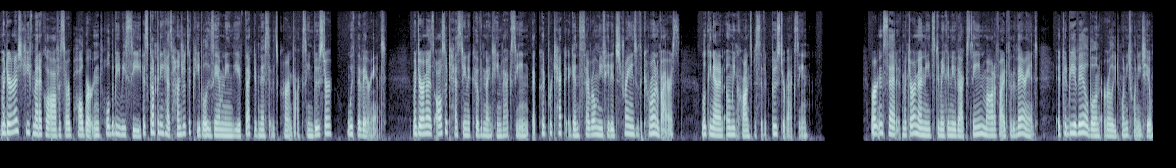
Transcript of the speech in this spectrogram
Moderna's chief medical officer, Paul Burton, told the BBC his company has hundreds of people examining the effectiveness of its current vaccine booster with the variant. Moderna is also testing a COVID 19 vaccine that could protect against several mutated strains of the coronavirus, looking at an Omicron specific booster vaccine. Burton said if Moderna needs to make a new vaccine modified for the variant, it could be available in early 2022.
